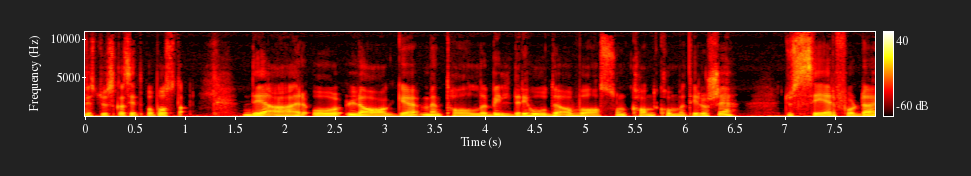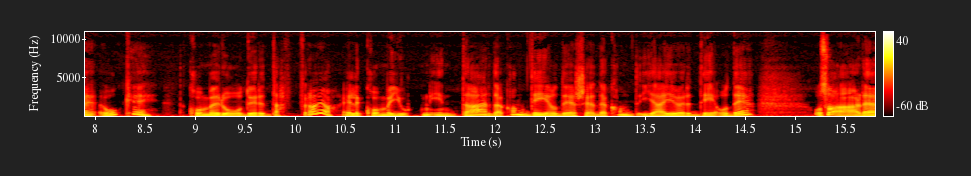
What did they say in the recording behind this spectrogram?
hvis du skal sitte på post da. Det er å lage mentale bilder i hodet av hva som kan komme til å skje. Du ser for deg, ok, kommer rådyret derfra ja, eller kommer hjorten inn der, da kan det og det skje, da kan jeg gjøre det og det. Og så er det,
